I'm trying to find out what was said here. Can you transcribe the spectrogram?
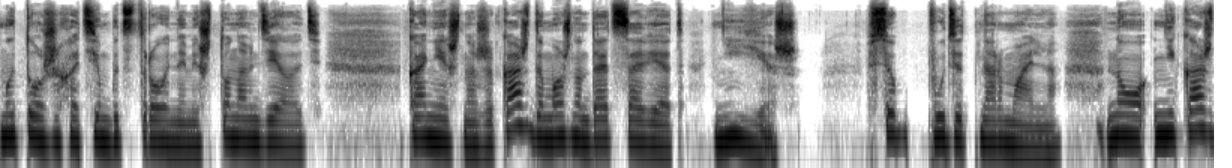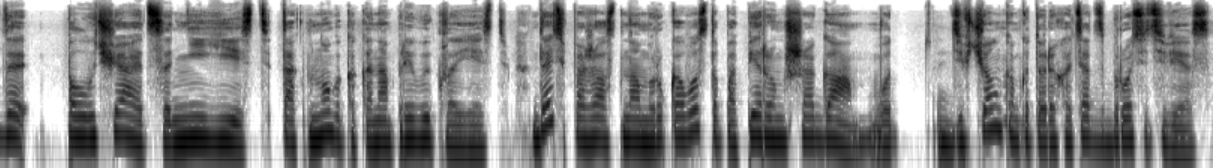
мы тоже хотим быть стройными, что нам делать?» Конечно же, каждый можно дать совет. Не ешь. Все будет нормально. Но не каждый получается не есть так много, как она привыкла есть. Дайте, пожалуйста, нам руководство по первым шагам. Вот девчонкам, которые хотят сбросить вес.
